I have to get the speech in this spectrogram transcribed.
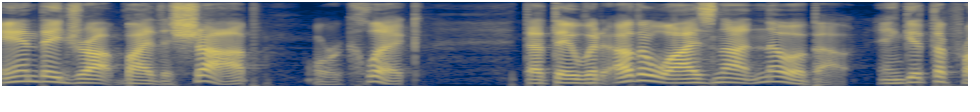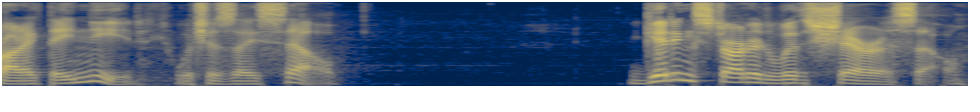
and they drop by the shop, or click, that they would otherwise not know about and get the product they need, which is a sell. Getting started with ShareASale.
